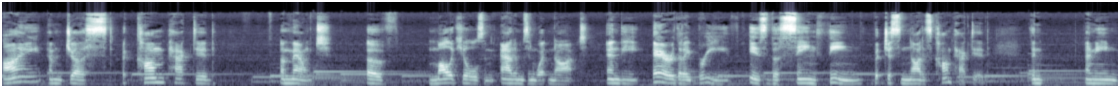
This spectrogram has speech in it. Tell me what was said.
I am just a compacted amount of molecules and atoms and whatnot, and the air that I breathe is the same thing, but just not as compacted, then, I mean,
